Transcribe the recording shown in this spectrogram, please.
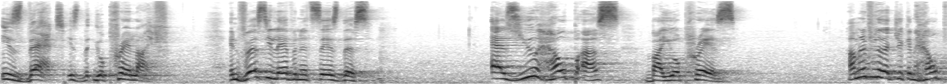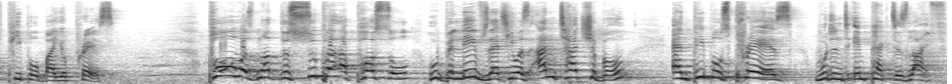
is that, is your prayer life. In verse 11, it says this as you help us by your prayers. How many feel that you can help people by your prayers? Paul was not the super apostle who believed that he was untouchable and people's prayers wouldn't impact his life.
